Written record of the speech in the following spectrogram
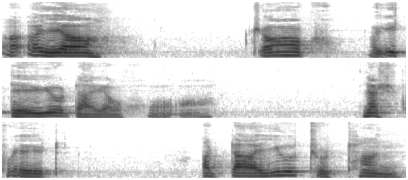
а ая жок иттэй юу таяо нас Квэд атаа юу тутан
